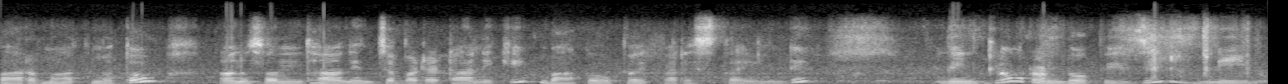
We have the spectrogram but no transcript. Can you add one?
పరమాత్మతో అనుసంధానించబడటానికి బాగా ఉపయోగకరిస్తాయండి దీంట్లో రెండో పేజీ నేను.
